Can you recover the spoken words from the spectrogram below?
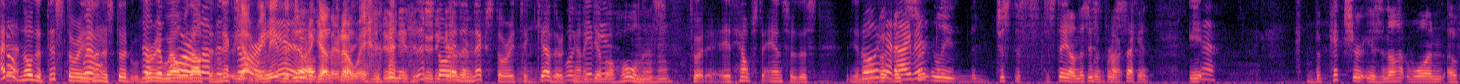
I don't know that this story is understood so very well without the the next story Yeah, we need the two Yeah, together, that's don't right. we? You do need the this two story and the next story together Will kind of give give a mm-hmm. wholeness mm-hmm. to it. It helps to answer this, you Go know. But, ahead, but Ivan. certainly, just to, to stay on this Just one a for a second, it, Yeah. the picture is not one of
